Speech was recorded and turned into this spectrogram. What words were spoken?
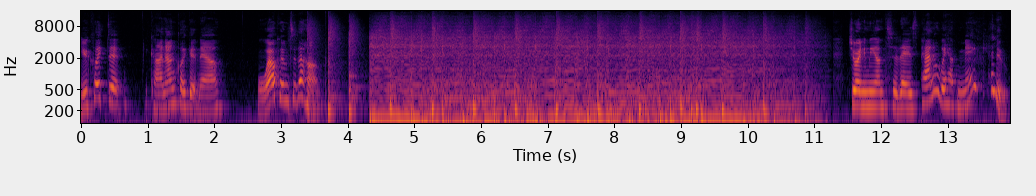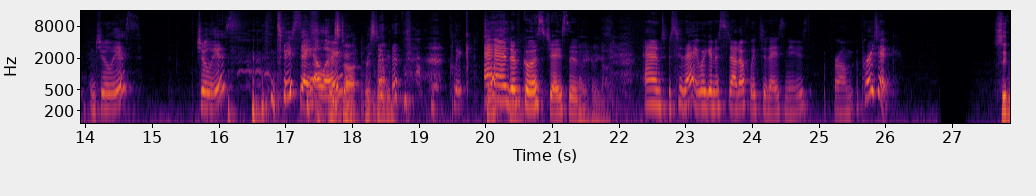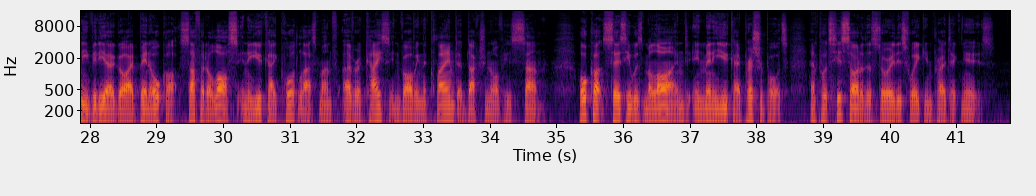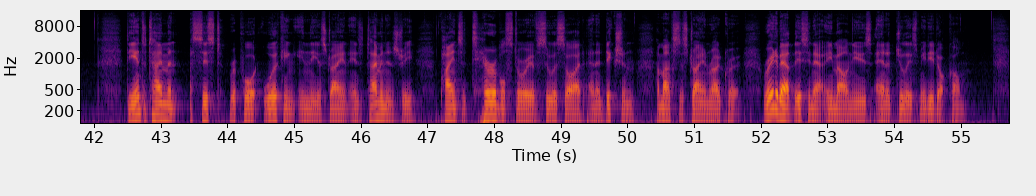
You clicked it. You can't unclick it now. Welcome to the hump. Joining me on today's panel, we have Meg. Hello. Julius. Julius. Do say hello. Restart. Restarting. Click. And of course, Jason. hey, how you going? And today we're going to start off with today's news from ProTech. Sydney video guy Ben Alcott suffered a loss in a UK court last month over a case involving the claimed abduction of his son. Alcott says he was maligned in many UK press reports and puts his side of the story this week in ProTech News. The Entertainment Assist report working in the Australian entertainment industry paints a terrible story of suicide and addiction amongst Australian road crew. Read about this in our email news and at juliusmedia.com.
